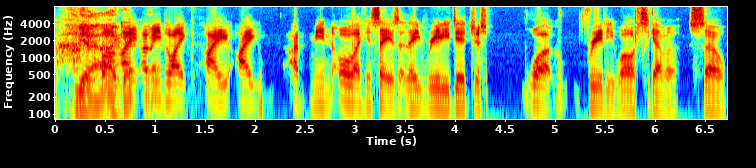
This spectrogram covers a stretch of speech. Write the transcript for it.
Yeah, I I, get I, that. mean, like, I, I, I mean, all I can say is that they really did just work really well together. So,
